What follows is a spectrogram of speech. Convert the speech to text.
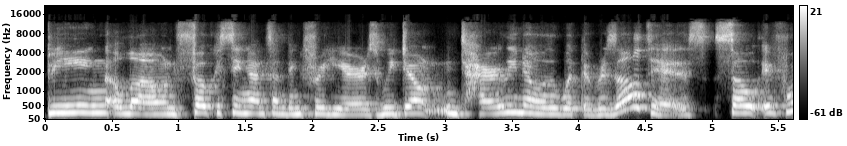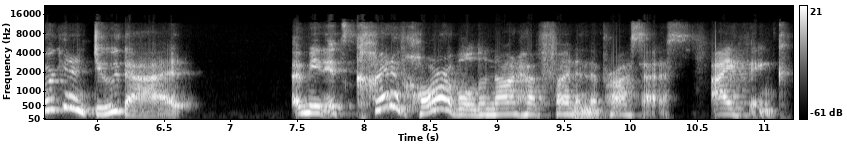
being alone, focusing on something for years. We don't entirely know what the result is. So if we're going to do that, I mean, it's kind of horrible to not have fun in the process, I think.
